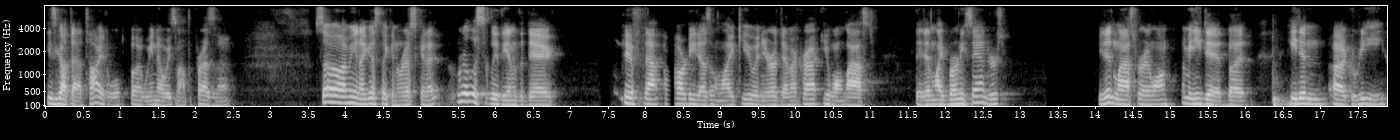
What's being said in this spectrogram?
He's got that title, but we know he's not the president. So I mean, I guess they can risk it. I- Realistically, at the end of the day, if that party doesn't like you and you're a Democrat, you won't last. They didn't like Bernie Sanders. He didn't last very long. I mean, he did, but he didn't agree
